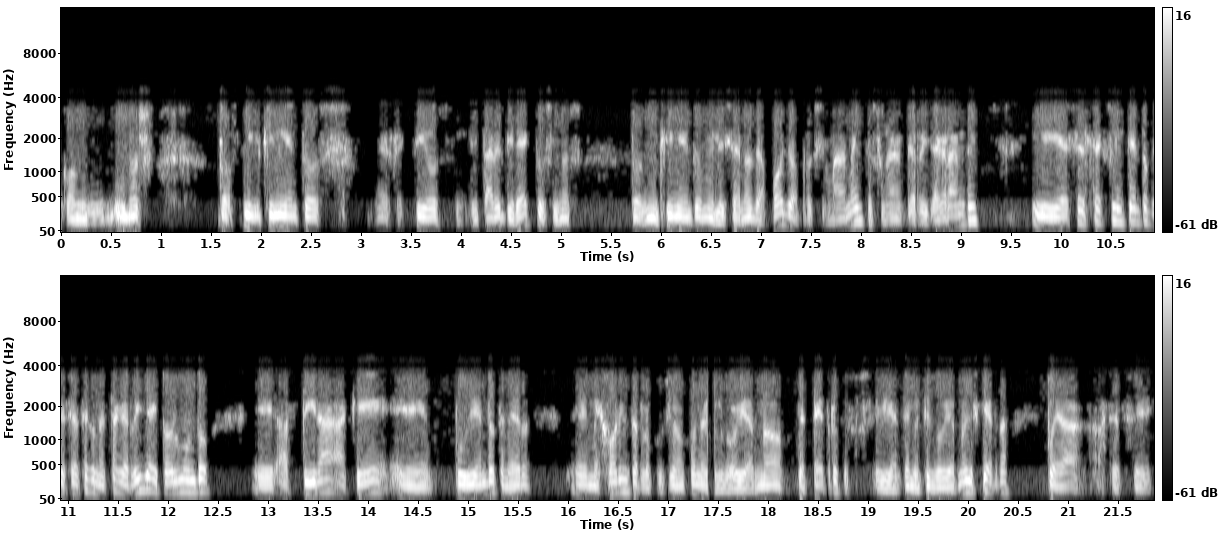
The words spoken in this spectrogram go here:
con unos 2.500 efectivos militares directos y unos 2.500 milicianos de apoyo aproximadamente. Es una guerrilla grande y es el sexto intento que se hace con esta guerrilla y todo el mundo eh, aspira a que, eh, pudiendo tener eh, mejor interlocución con el gobierno de Petro, que es evidentemente un gobierno de izquierda, pueda hacerse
